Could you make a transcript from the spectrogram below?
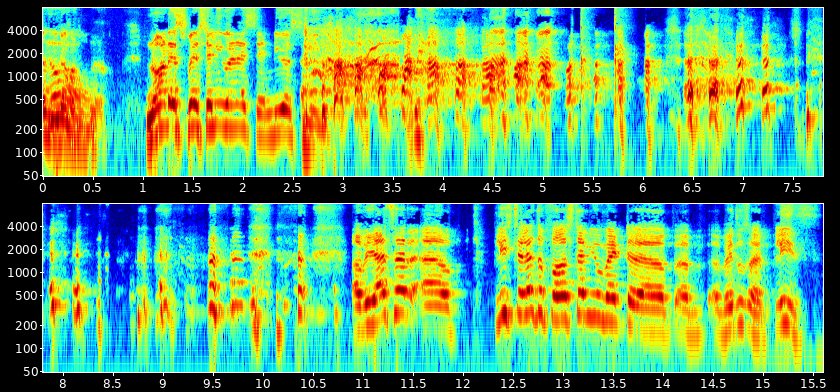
no, no. Not especially when I send you a scene. Abhijat sir, uh, please tell us the first time you met uh, uh, Vidhu sir, please.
